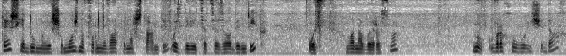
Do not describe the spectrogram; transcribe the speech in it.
Теж я думаю, що можна формувати на штампі. Ось дивіться, це за один рік. Ось вона виросла. Ну, враховуючи дах,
